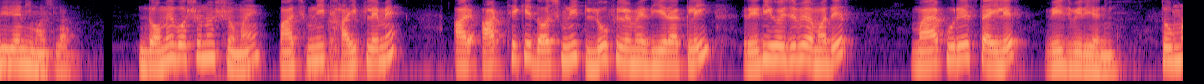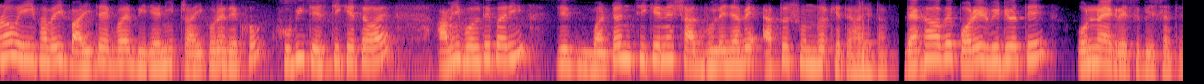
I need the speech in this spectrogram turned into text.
বিরিয়ানি মশলা। দমে বসানোর সময় পাঁচ মিনিট হাই ফ্লেমে আর আট থেকে দশ মিনিট লো ফ্লেমে দিয়ে রাখলেই রেডি হয়ে যাবে আমাদের মায়াপুরের স্টাইলের ভেজ বিরিয়ানি। তোমরাও এইভাবেই বাড়িতে একবার বিরিয়ানি ট্রাই করে দেখো খুবই টেস্টি খেতে হয়। আমি বলতে পারি যে মাটন চিকেনের স্বাদ ভুলে যাবে এত সুন্দর খেতে হয় এটা। দেখা হবে পরের ভিডিওতে অন্য এক রেসিপির সাথে।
